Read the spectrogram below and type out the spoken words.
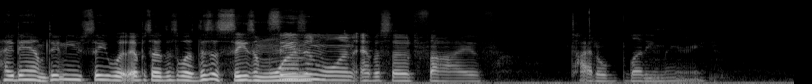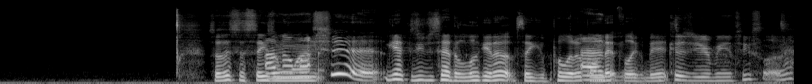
Hey damn, didn't you see what episode this was? This is season one. Season one, episode five, titled Bloody Mary. So this is season I know one. my shit. Yeah, because you just had to look it up so you could pull it up on Netflix, bitch. Because you're being too slow.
